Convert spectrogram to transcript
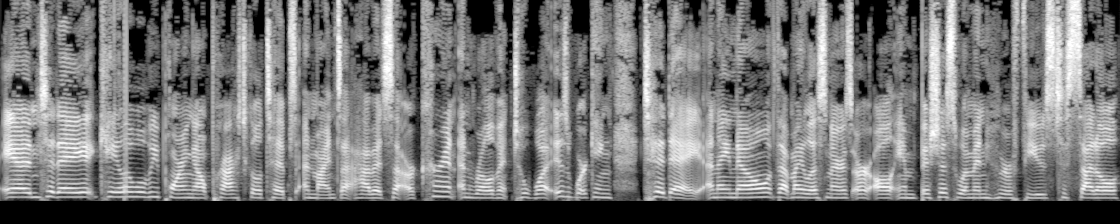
And today, Cayla will be pouring out practical tips and mindset habits that are current and relevant to what is working today. And I know that my listeners are all ambitious women who refuse to settle.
